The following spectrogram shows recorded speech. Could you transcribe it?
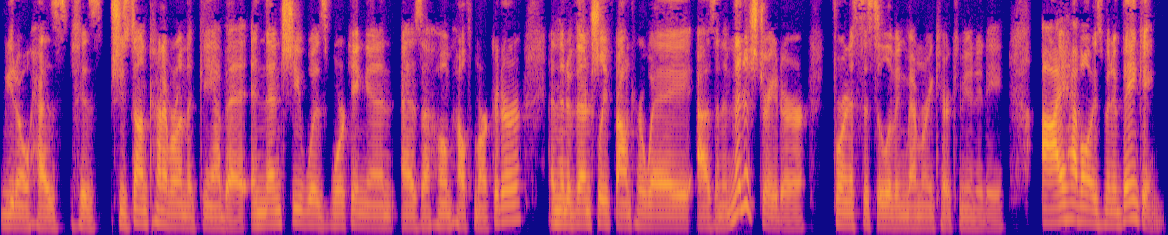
you know, has his, she's done kind of around the gambit. And then she was working in as a home health marketer and then eventually found her way as an administrator for an assisted living memory care community. I have always been in banking.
